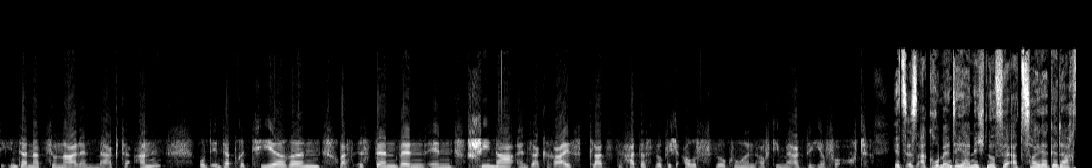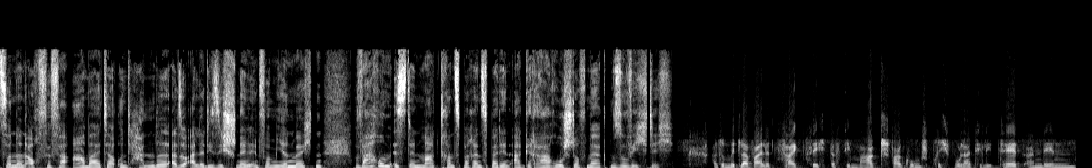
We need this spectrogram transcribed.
die internationalen Märkte an und interpretieren, was ist denn, wenn in China ein Sack Reis platzt, hat das wirklich Auswirkungen auf die Märkte hier vor Ort. Jetzt ist Agrumente ja nicht nur für Erzeuger gedacht, sondern auch für Verarbeiter und Handel, also alle, die sich schnell informieren möchten. Warum ist denn Markttransparenz bei den Agrarrohstoffmärkten so wichtig? Also mittlerweile zeigt sich, dass die Marktschwankungen, sprich Volatilität an den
